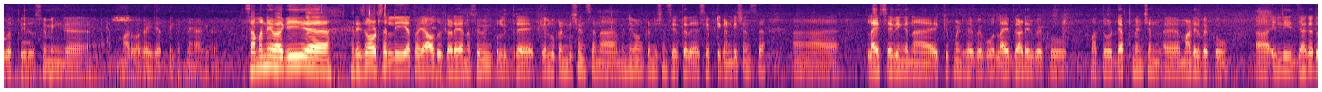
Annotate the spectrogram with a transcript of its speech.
ಇವತ್ತು ಇದು ಸ್ವಿಮ್ಮಿಂಗ್ ಮಾಡುವಾಗ ಈಗ ಘಟನೆ ಆಗಿದೆ. ಸಾಮಾನ್ಯವಾಗಿ ರಿಸಾರ್ಟ್ಸಲ್ಲಿ ಅಥವಾ ಯಾವುದು ಕಡೆಯನ್ನು ಸ್ವಿಮ್ಮಿಂಗ್ ಪೂಲ್ ಇದ್ದರೆ ಕೆಲವು ಕಂಡೀಷನ್ಸನ್ನು ಮಿನಿಮಮ್ ಕಂಡೀಷನ್ಸ್ ಇರ್ತದೆ ಸೇಫ್ಟಿ ಕಂಡೀಷನ್ಸ್ ಲೈಫ್ ಸೇವಿಂಗನ್ನು ಎಕ್ವಿಪ್ಮೆಂಟ್ಸ್ ಇರಬೇಕು ಲೈಫ್ ಗಾರ್ಡ್ ಇರಬೇಕು ಮತ್ತು ಡೆಪ್ತ್ ಮೆನ್ಷನ್ ಮಾಡಿರಬೇಕು. ಇಲ್ಲಿ ಜಾಗದ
